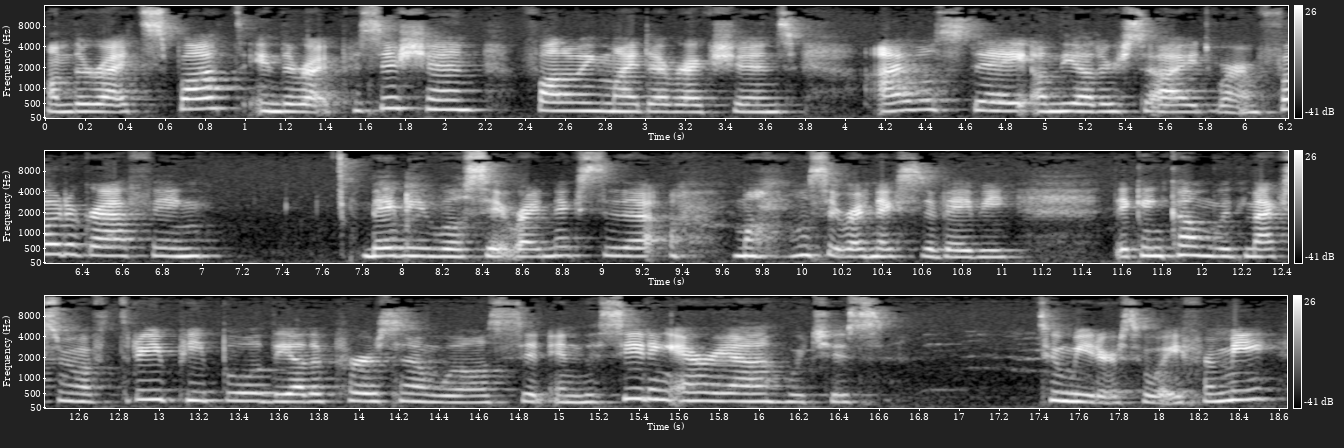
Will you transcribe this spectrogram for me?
on the right spot, in the right position, following my directions. I will stay on the other side where I'm photographing baby will sit right next to the mom will sit right next to the baby. They can come with maximum of three people. The other person will sit in the seating area which is two meters away from me.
